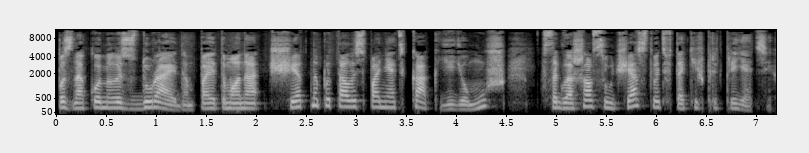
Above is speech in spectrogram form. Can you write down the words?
познакомилась с Дурайдом, поэтому она тщетно пыталась понять, как ее муж соглашался участвовать в таких предприятиях.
